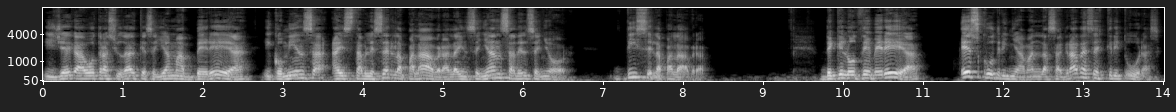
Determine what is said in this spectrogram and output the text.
y llega a otra ciudad que se llama Berea y comienza a establecer la palabra, la enseñanza del Señor, dice la palabra de que los de Berea escudriñaban las sagradas escrituras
